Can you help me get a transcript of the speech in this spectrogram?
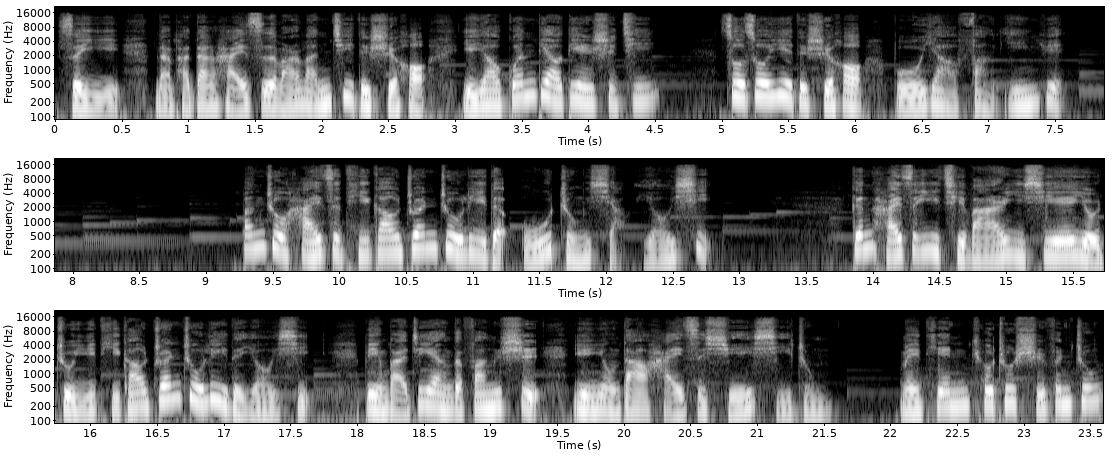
所以，哪怕当孩子玩玩具的时候，也要关掉电视机；做作业的时候，不要放音乐。帮助孩子提高专注力的五种小游戏。跟孩子一起玩一些有助于提高专注力的游戏，并把这样的方式运用到孩子学习中。每天抽出十分钟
